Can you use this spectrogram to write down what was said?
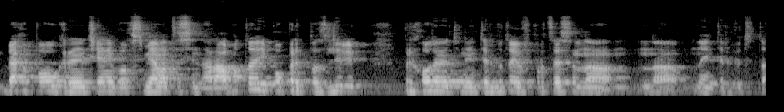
бяха по-ограничени в смяната си на работа и по-предпазливи при ходенето на интервюта и в процеса на, на, на интервютата.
